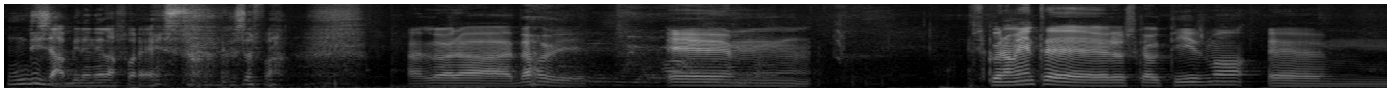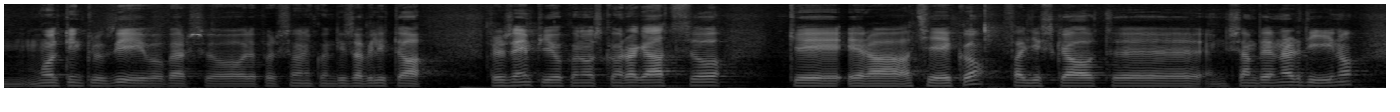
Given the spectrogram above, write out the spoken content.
un disabile nella foresta, cosa fa? Allora, Davi, ehm, sicuramente lo scautismo è mm, molto inclusivo verso le persone con disabilità. Per esempio, io conosco un ragazzo che era cieco, fa gli scout eh, in San Bernardino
